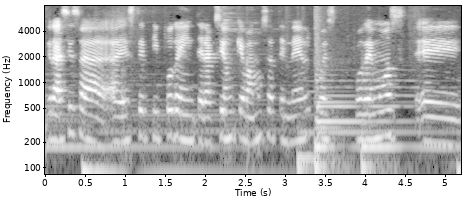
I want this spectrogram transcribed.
gracias a, a este tipo de interacción que vamos a tener, pues podemos eh,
